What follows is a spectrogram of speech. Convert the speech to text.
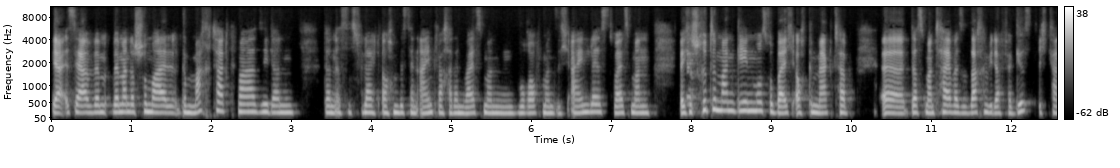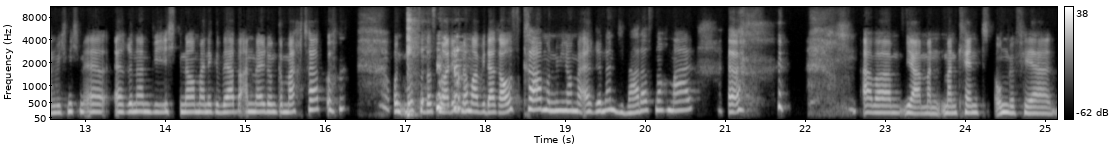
ja, ist ja, wenn, wenn man das schon mal gemacht hat quasi, dann, dann ist es vielleicht auch ein bisschen einfacher. Dann weiß man, worauf man sich einlässt, weiß man, welche ja. Schritte man gehen muss. Wobei ich auch gemerkt habe, äh, dass man teilweise Sachen wieder vergisst. Ich kann mich nicht mehr erinnern, wie ich genau meine Gewerbeanmeldung gemacht habe und musste das neulich nochmal wieder rauskramen und mich nochmal erinnern, wie war das nochmal? Äh, aber ja, man, man kennt ungefähr,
